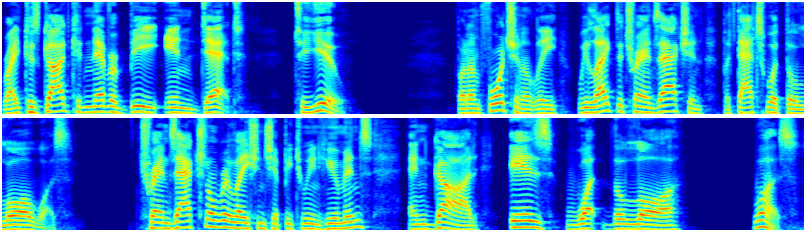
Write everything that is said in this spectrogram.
right? Because God could never be in debt to you. But unfortunately, we like the transaction, but that's what the law was. Transactional relationship between humans and God is what the law was,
